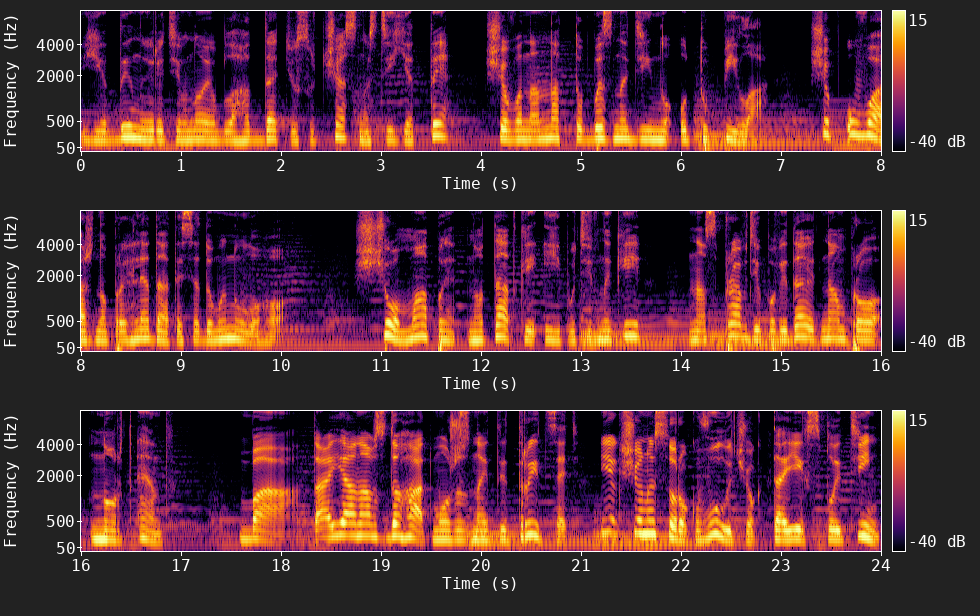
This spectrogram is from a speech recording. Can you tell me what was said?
Єдиною рятівною благодаттю сучасності є те, що вона надто безнадійно отупіла, щоб уважно приглядатися до минулого. Що мапи, нотатки і путівники насправді оповідають нам про Норт-Енд. Ба, та я навздогад можу знайти 30, якщо не 40 вуличок та їх сплетінь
